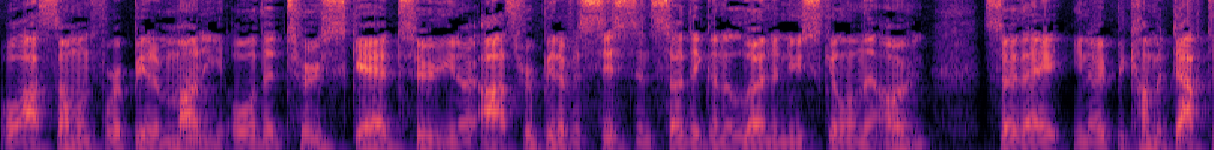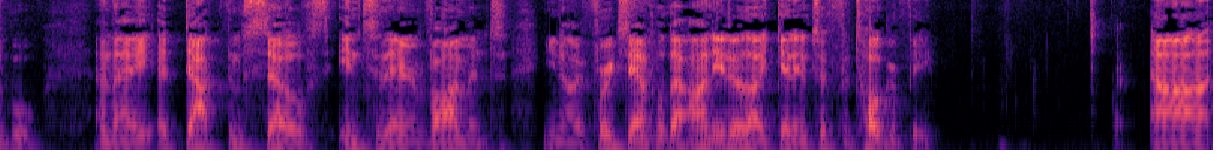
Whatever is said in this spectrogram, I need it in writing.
or ask someone for a bit of money or they're too scared to you know ask for a bit of assistance so they're going to learn a new skill on their own. So they you know become adaptable and they adapt themselves into their environment. You know for example that i need to like get into photography uh,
